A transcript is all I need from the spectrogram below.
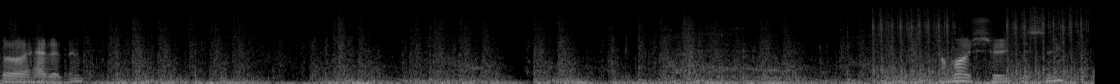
Thought I had it then. I might shoot this thing.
